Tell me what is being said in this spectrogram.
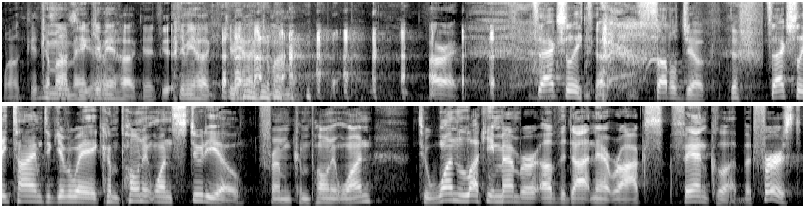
Well, come on, man. Give me a hug. Give me a hug. Give me a hug. Come on, man. All right. It's actually subtle joke. It's actually time to give away a ComponentOne studio from ComponentOne to one lucky member of the .NET Rocks fan club. But first,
